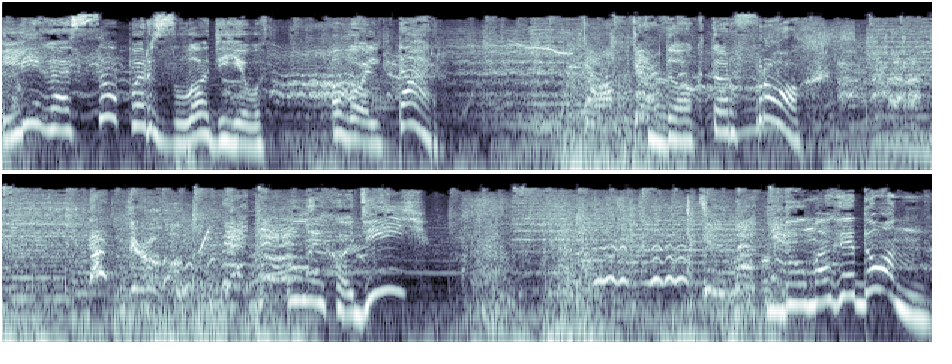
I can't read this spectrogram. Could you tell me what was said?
Ліга суперзлодіїв. Вольтар. Доктор Фрох. Лиходій. Думагедон.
